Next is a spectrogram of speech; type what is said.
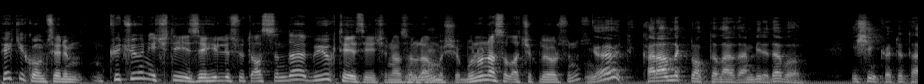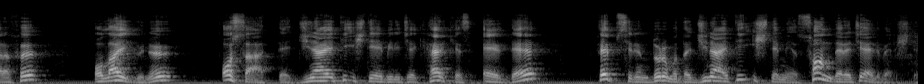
peki komiserim, küçüğün içtiği zehirli süt aslında büyük teyze için hazırlanmış. Bunu nasıl açıklıyorsunuz? Evet, karanlık noktalardan biri de bu. İşin kötü tarafı olay günü o saatte cinayeti işleyebilecek herkes evde, hepsinin durumu da cinayeti işlemeye son derece elverişli.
